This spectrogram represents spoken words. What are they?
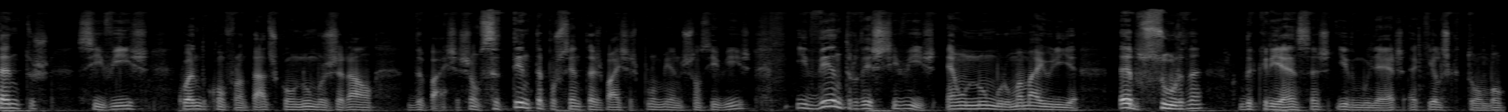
tantos civis quando confrontados com o número geral de baixas. São 70% das baixas, pelo menos, são civis, e dentro destes civis é um número, uma maioria absurda de crianças e de mulheres, aqueles que tombam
